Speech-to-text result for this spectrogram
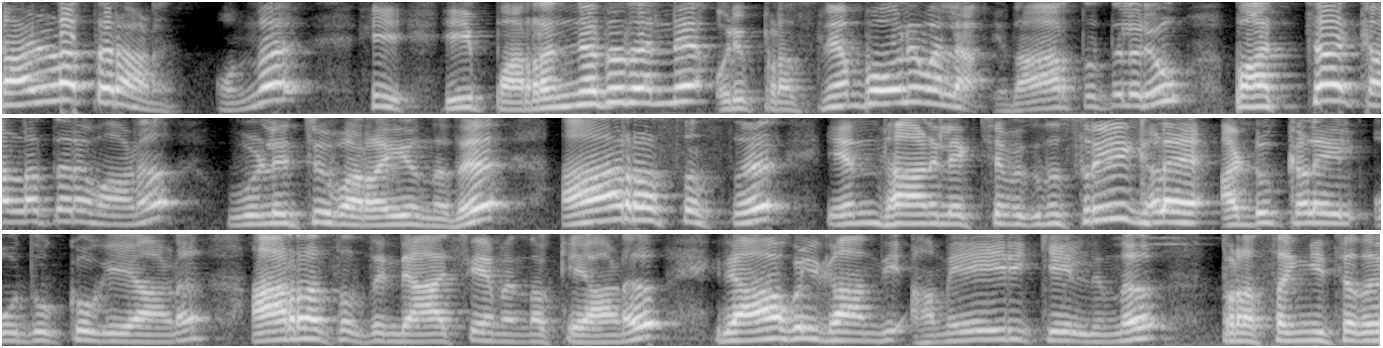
കള്ളത്തരാണ്. ഒന്ന് ഈ ഈ പറഞ്ഞത് തന്നെ ഒരു പ്രശ്നം പോലുമല്ല. യഥാർത്ഥത്തിലൊരു പച്ച കള്ളത്തരമാണ് വിളിച്ചു പറയുന്നത്. ആർ എസ് എസ് എന്താണ് ലക്ഷ്യം വെക്കുന്നത്? സ്ത്രീകളെ അടുക്കളയിൽ ഒതുക്കുകയാണ് ആർ എസ് എസിന്റെ ആശയം എന്നൊക്കെയാണ് രാഹുൽ ഗാന്ധി അമേരിക്കയിൽ നിന്ന് പ്രസംഗിച്ചത്.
